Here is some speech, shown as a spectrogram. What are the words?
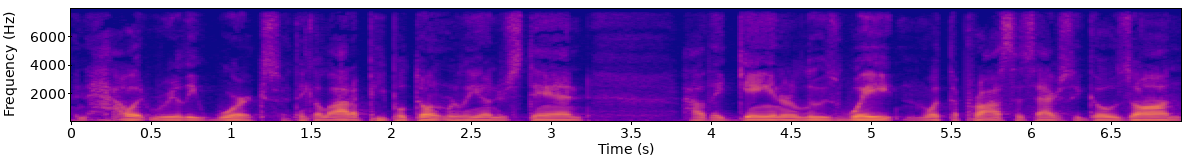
and how it really works. I think a lot of people don't really understand how they gain or lose weight and what the process actually goes on.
